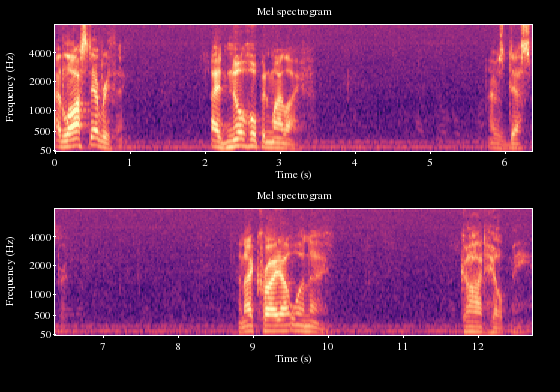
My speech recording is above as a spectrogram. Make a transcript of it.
I'd lost everything. I had no hope in my life. I was desperate. And I cried out one night, God help me.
